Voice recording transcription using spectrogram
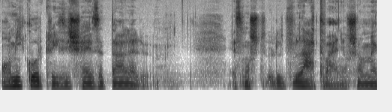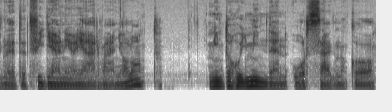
amikor krízis helyzet áll elő. Ezt most látványosan meg lehetett figyelni a járvány alatt, mint ahogy minden országnak a,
